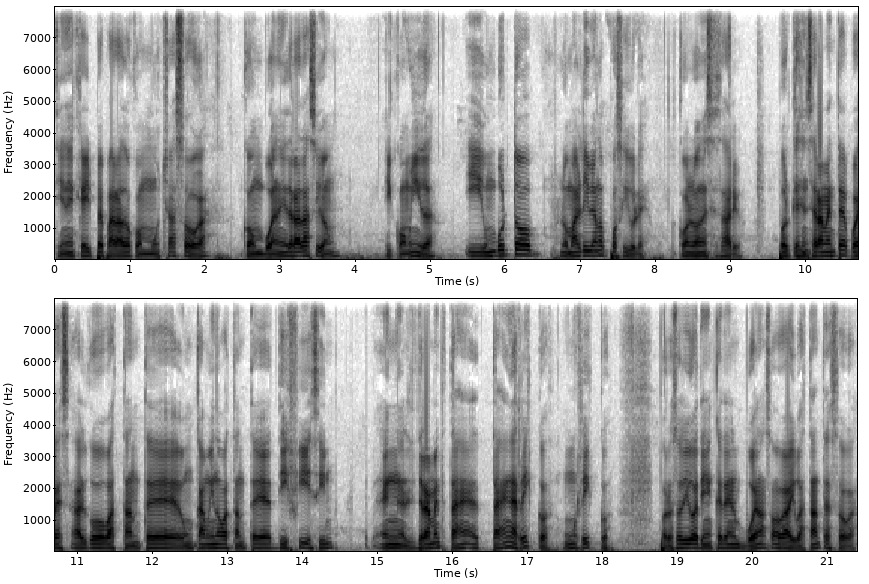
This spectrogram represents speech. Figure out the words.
Tienes que ir preparado con mucha soga, con buena hidratación y comida. Y un bulto lo más liviano posible, con lo necesario. Porque sinceramente pues algo bastante, un camino bastante difícil. En, literalmente estás, estás en el risco, un risco. Por eso digo que tienes que tener buena soga y bastante soga.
